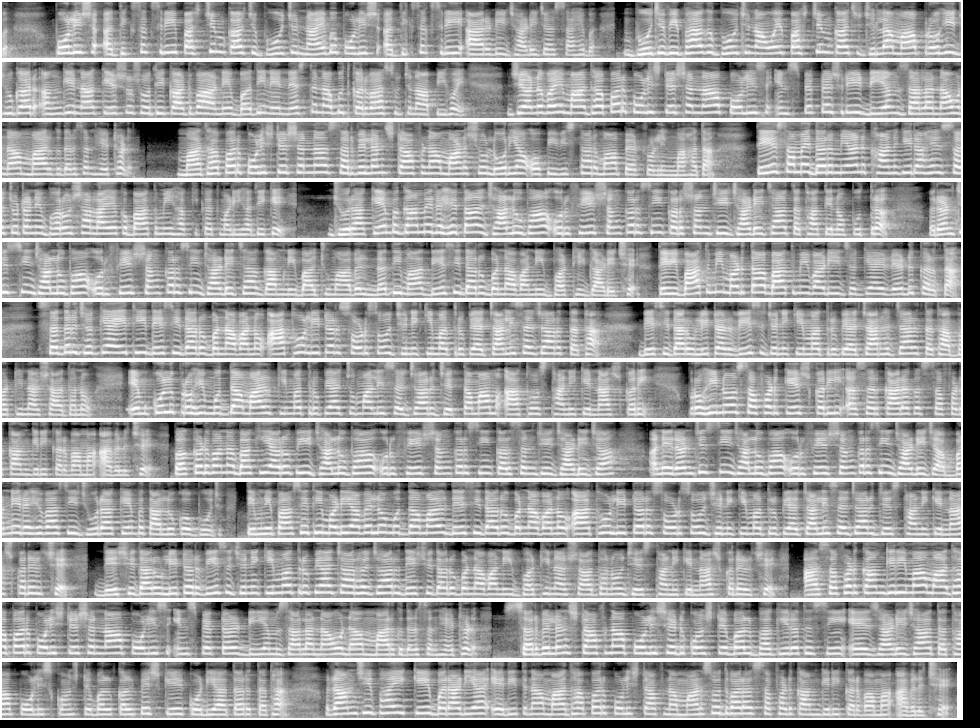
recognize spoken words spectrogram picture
પોલીસ અધિક્ષક શ્રી પશ્ચિમ કચ્છ ભુજ, નાયબ પોલીસ અધિક્ષક શ્રી આર ડી જાડેજા સાહેબ, ભુજ વિભાગ ભુજ નાઓએ પશ્ચિમ કચ્છ જિલ્લામાં પ્રોહી જુગાર અંગેના કેસો શોધી કાઢવા અને બદીને નેસ્તનાબૂદ કરવા સૂચના આપી હોય. જે અન્વયે માધાપર પોલીસ સ્ટેશનના પોલીસ ઇન્સ્પેક્ટર શ્રી ડીએમ ઝાલાનાવના માર્ગદર્શન હેઠળ માધાપર પોલીસ સ્ટેશનના સર્વેલન્સ સ્ટાફના માણસો લોરિયા ઓપી વિસ્તારમાં પેટ્રોલિંગમાં હતા. તે સમય દરમિયાન ખાનગી રાહે સચોટ અને ભરોસાલાયક બાતમી હકીકત મળી હતી કે, જોરા કેમ્પ ગામે રહેતા ઝાલુભા ઉર્ફે શંકરસિંહ કરશનજી જાડેજા તથા તેનો પુત્ર રણજીતસિંહ ઝાલુભા ઉર્ફે શંકરસિંહ જાડેજા ગામની બાજુમાં આવેલ નદીમાં દેશી દારૂ બનાવવાની ભઠ્ઠી ગાળે છે. તેવી બાતમી મળતા બાતમીવાળી જગ્યાએ રેડ કરતા સદર જગ્યાએથી દેશી દારૂ બનાવવાનો આથો લીટર સોળસો જેની કિંમત રૂપિયા ચાલીસ હજાર તથા દેશી દારૂ લીટર વીસ જેની કિંમત રૂપિયા ચાર હજાર તથા ભઠ્ઠીના સાધનો. એમ કુલ પ્રોહી મુદ્દા માલ કિંમત રૂપિયા ચુમ્માલીસ હજાર જે તમામ આથો સ્થાનિકે નાશ કરી પ્રોહીનો સફળ કેસ કરી અસરકારક સફળ કામગીરી કરવામાં આવેલ છે. પકડવાના બાકી આરોપી ઝાલુભા ઉર્ફે શંકરસિંહ કરસનજી જાડેજા અને રણજીતસિંહ ઝાલુભા ઉર્ફે શંકરસિંહ જાડેજા બંને રહેવાસી ઝુરા કેમ્પ તાલુકો ભુજ. તેમની પાસેથી મળી આવેલો મુદ્દામાલ દેશી દારૂ બનાવવાનો આથો લીટર સોળસો જેની કિંમત રૂપિયા ચાલીસ હજાર જે સ્થાનિકે નાશ કરેલ છે. દેશી દારૂ લીટર વીસ જેની કિંમત રૂપિયા ચાર હજાર દેશી દારૂ બનાવવાની ભઠ્ઠીના સાધનો જે સ્થાનિકે નાશ કરેલ છે. આ સફળ કામગીરીમાં માધાપર પોલીસ સ્ટેશનના પોલીસ ઇન્સ્પેક્ટર ડીએમ ઝાલાનાઓના માર્ગદર્શન હેઠળ સર્વેલન્સ સ્ટાફના police head constable Bhagirathsinh A Jadeja તથા પોલીસ કોન્સ્ટેબલ કલ્પેશ કે કોડિયાતર તથા રામજીભાઈ કે બરાડિયા એ રીતના માધાપર પોલીસ સ્ટાફના માણસો દ્વારા સફળ કામગીરી કરવામાં આવેલ છે.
